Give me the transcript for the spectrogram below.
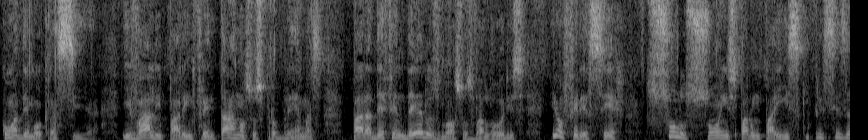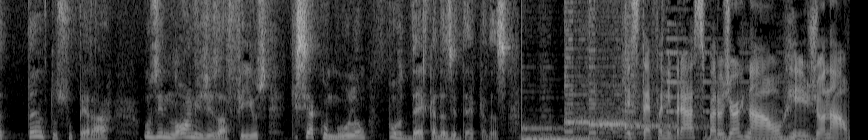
com a democracia e vale para enfrentar nossos problemas, para defender os nossos valores e oferecer soluções para um país que precisa tanto superar os enormes desafios que se acumulam por décadas e décadas. Stephanie Brás para o Jornal Regional.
